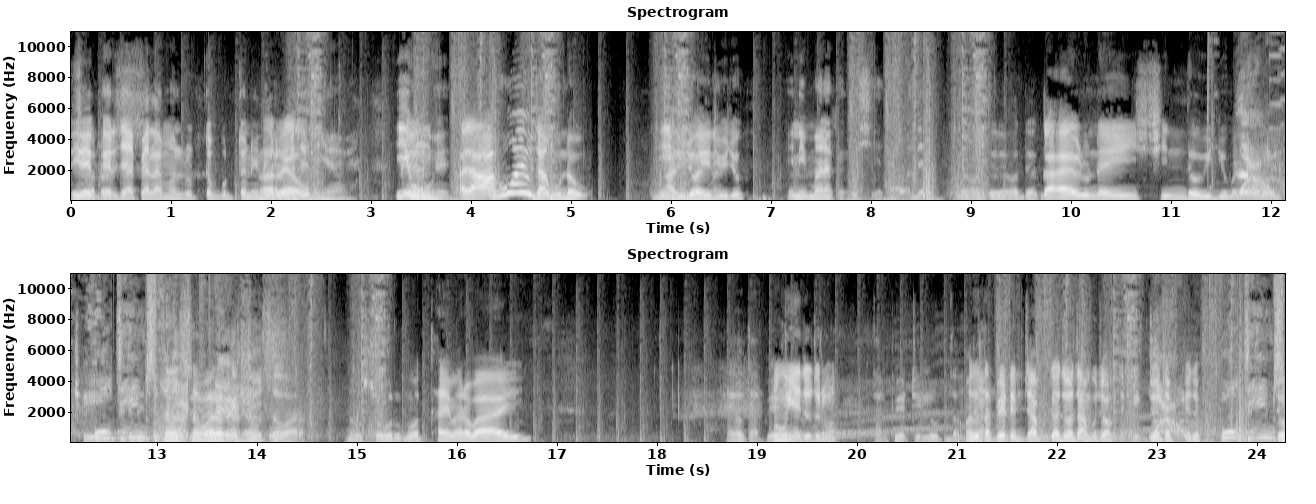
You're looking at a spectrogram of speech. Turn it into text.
રિવાઇવ કરી જાય પેલા મને લૂટતો બૂટતો નહીં અરે નહીં આવે. એવું હે. અરે આ હું આવ્યું? જામુ નવું. આ જો આવી જો એની મને કઈ છે દે. ગાયડું નહીં સિંધો વીડિયો બનાવવાનો છે. નવ સવારો કે નવ. સવારો. નો થાય મારા ભાઈ. હું અહીંયા જોતો રહું? તાર પેટી લૂટતા મને તાર પેટી ઝપકે જો જાંબુ જો કે જો. ઝપકે જો. જો.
